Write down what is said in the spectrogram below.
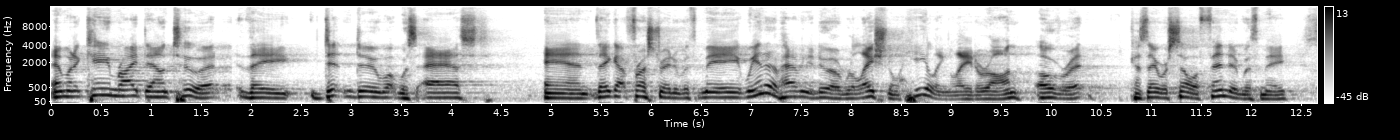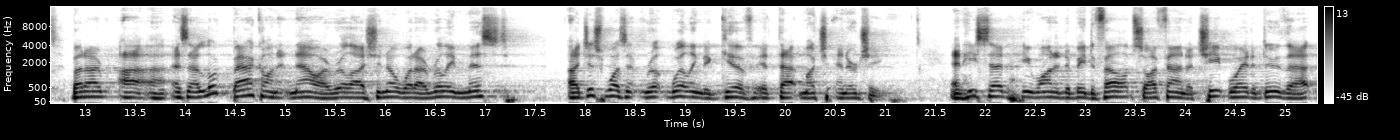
And when it came right down to it, they didn't do what was asked, and they got frustrated with me. We ended up having to do a relational healing later on over it because they were so offended with me. But I, uh, as I look back on it now, I realize, you know, what I really missed? I just wasn't re- willing to give it that much energy. And he said he wanted to be developed, so I found a cheap way to do that.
